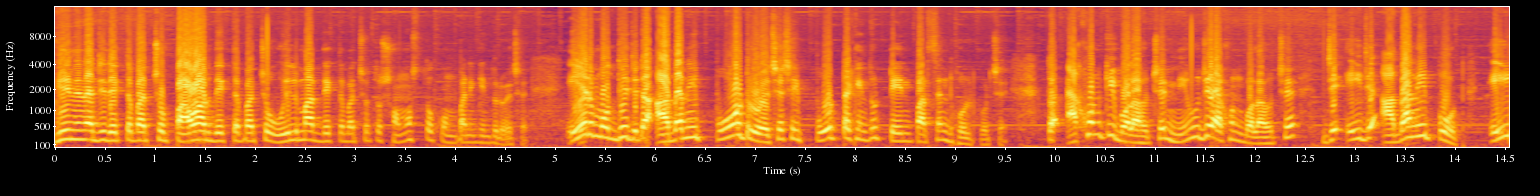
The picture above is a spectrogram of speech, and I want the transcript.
গ্রিন এনার্জি দেখতে পাচ্ছ পাওয়ার দেখতে পাচ্ছ উইলমার দেখতে পাচ্ছ, তো সমস্ত কোম্পানি কিন্তু রয়েছে। এর মধ্যে যেটা আদানি পোর্ট রয়েছে, সেই পোর্টটা কিন্তু টেন পার্সেন্ট হোল্ড করছে। তো এখন কি বলা হচ্ছে? নিউজে এখন বলা হচ্ছে যে এই যে আদানি পোর্ট এই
